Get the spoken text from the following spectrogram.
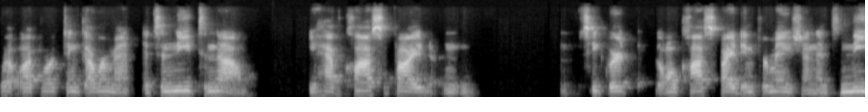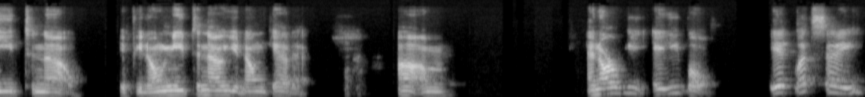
Well, I've worked in government, it's a need to know. You have classified and secret, all classified information. It's need to know. If you don't need to know, you don't get it. Um, and are we able? It let's say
